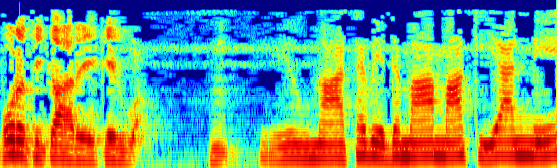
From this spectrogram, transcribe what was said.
පොරතිකාරයේ කෙරුවා. ඒ උනාට වෙදමාමා කියන්නේ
